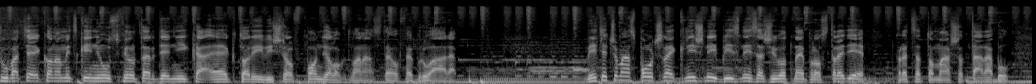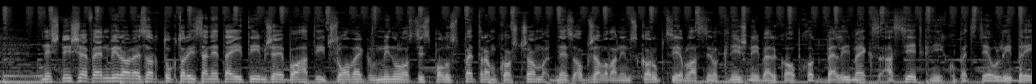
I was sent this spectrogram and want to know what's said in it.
Počúvate ekonomický newsfilter denníka E, ktorý vyšiel v pondelok 12. februára. Viete, čo má spoločné knižný biznis a životné prostredie? Predsa Tomáša Tarabu. Dnešný šéf Enviro Resortu, ktorý sa netají tým, že je bohatý človek, v minulosti spolu s Petrom Koščom, dnes obžalovaným z korupcie, vlastnil knižný veľkoobchod Bellimex a sieť kníh kupectiev Libry.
